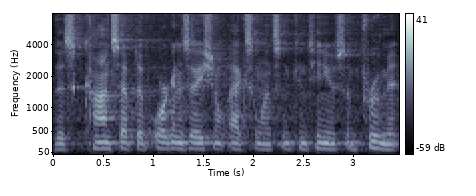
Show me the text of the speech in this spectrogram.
this concept of organizational excellence and continuous improvement,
